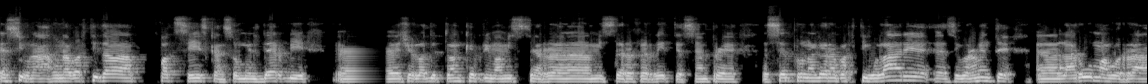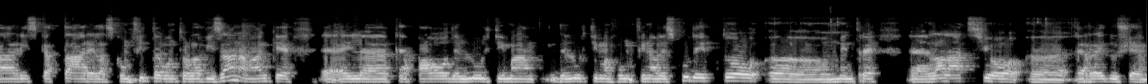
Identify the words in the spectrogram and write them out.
Eh sì, una, una, partita pazzesca, insomma il derby, eh, ce l'ha detto anche prima mister, mister Ferretti, è sempre, è sempre, una gara particolare, eh, sicuramente eh, la Roma vorrà riscattare la sconfitta contro la Pisana, ma anche eh, il KO dell'ultima, dell'ultima finale scudetto, eh, mentre eh, la Lazio è reduce,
